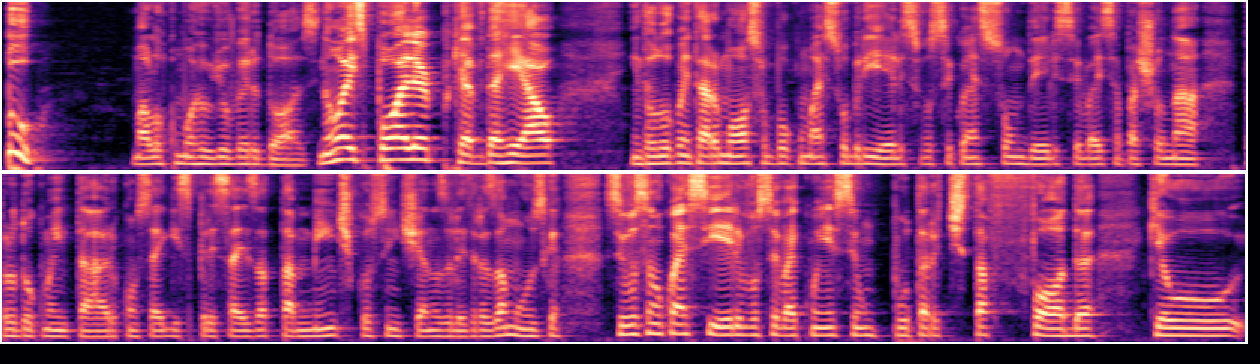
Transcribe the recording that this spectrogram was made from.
Puh! O maluco morreu de overdose. Não é spoiler, porque é a vida real. Então o documentário mostra um pouco mais sobre ele. Se você conhece o som dele, você vai se apaixonar pelo documentário, consegue expressar exatamente o que eu sentia nas letras da música. Se você não conhece ele, você vai conhecer um puta artista foda, que eu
